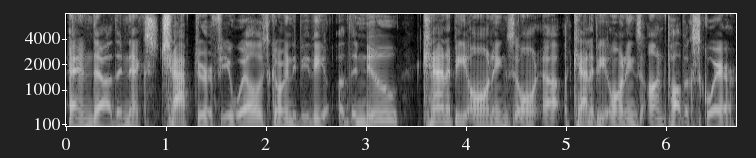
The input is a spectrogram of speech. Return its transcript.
And uh, the next chapter, if you will, is going to be the uh, the new canopy awnings, awn- uh, canopy awnings on Public Square,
